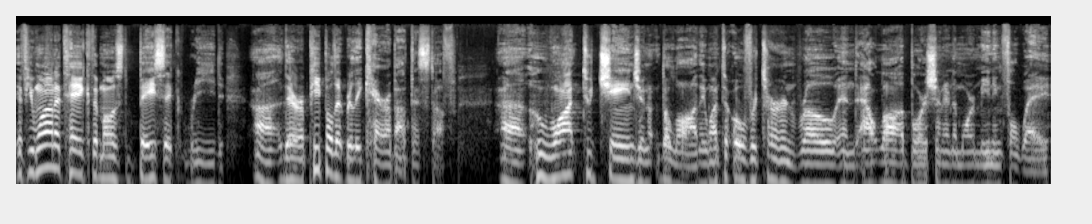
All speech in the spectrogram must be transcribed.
if you want to take the most basic read, uh, there are people that really care about this stuff. Uh, who want to change in the law. They want to overturn Roe and outlaw abortion in a more meaningful way.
